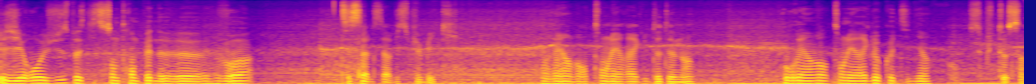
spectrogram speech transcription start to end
Les gyros juste parce qu'ils se sont trompés de voie. C'est ça le service public. Réinventons les règles de demain. Ou réinventons les règles au quotidien. C'est plutôt ça.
